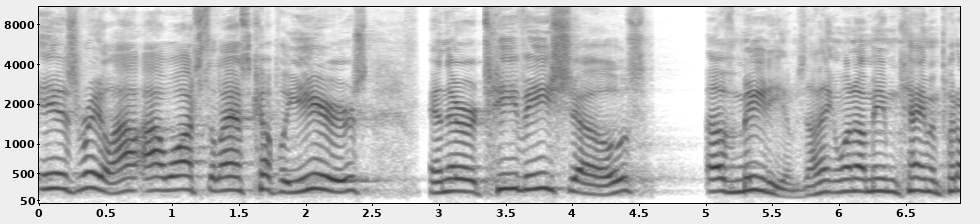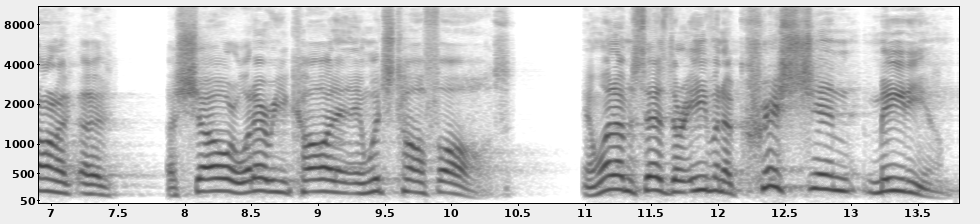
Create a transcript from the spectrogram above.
is real. I, I watched the last couple years, and there are TV shows of mediums. I think one of them even came and put on a, a, a show or whatever you call it in Wichita Falls. And one of them says they're even a Christian medium.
